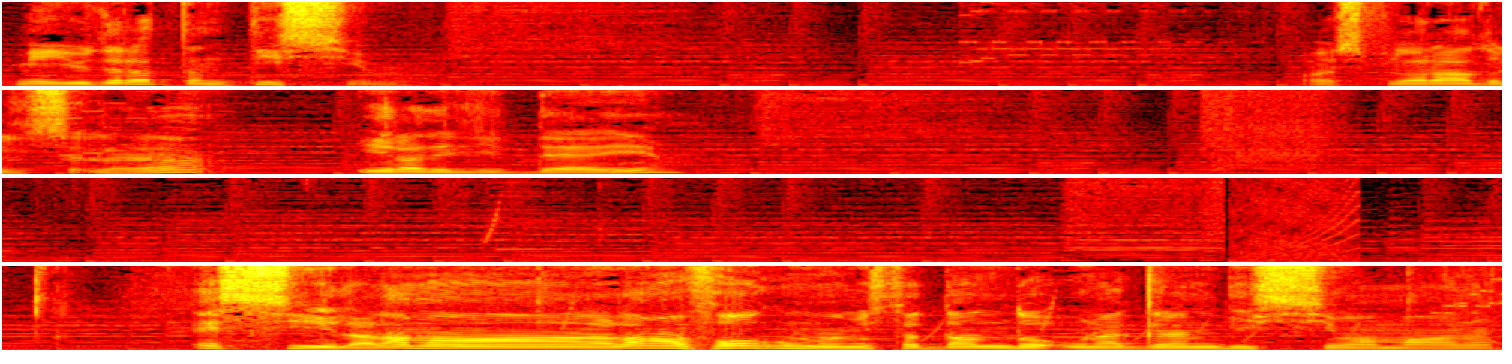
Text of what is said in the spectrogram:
mi aiuterà tantissimo. Ho esplorato il... Eh, ira degli dei. Eh sì, la lama, la lama Focum mi sta dando una grandissima mano.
